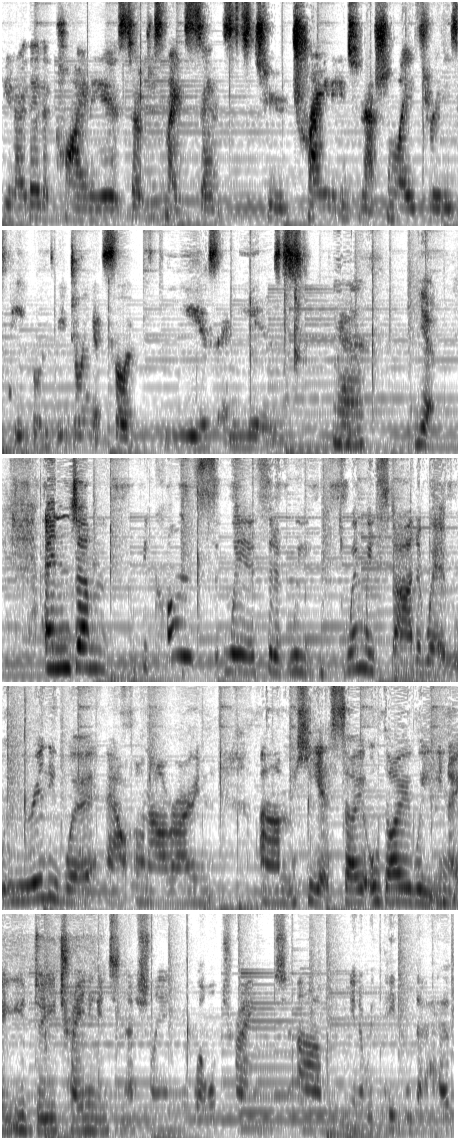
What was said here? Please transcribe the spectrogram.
you know, they're the pioneers, so it just made sense to train internationally through these people who've been doing it for years and years. Yeah. Mm-hmm. Yeah. And um, because we're sort of we when we started, we we really were out on our own um, here. So although we, you know, you do training internationally and well trained, um, you know, with people that have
